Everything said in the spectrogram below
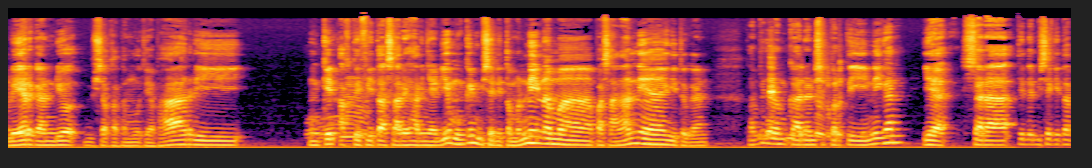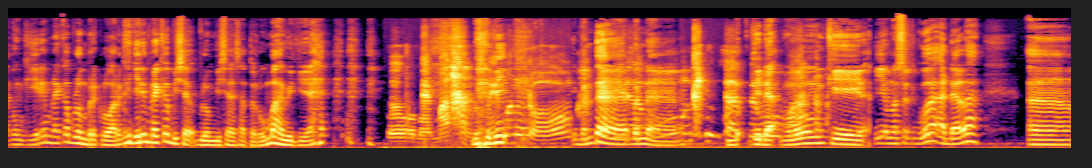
LDR kan Dia bisa ketemu tiap hari Mungkin aktivitas sehari-harinya dia mungkin bisa ditemenin sama pasangannya gitu kan. Tapi dalam keadaan seperti ini kan ya secara tidak bisa kita pungkiri mereka belum berkeluarga jadi mereka bisa belum bisa satu rumah gitu ya. Oh memang. Jadi- memang dong. bener Tidak bener mungkin tidak rumah. mungkin. Iya maksud gua adalah eh,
